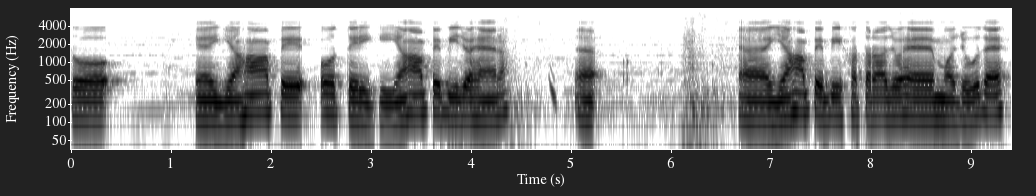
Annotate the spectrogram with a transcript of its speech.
तो यहाँ पे, ओ, तेरी की, यहाँ पे भी जो है ना यहाँ पे भी ख़तरा जो है मौजूद है।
